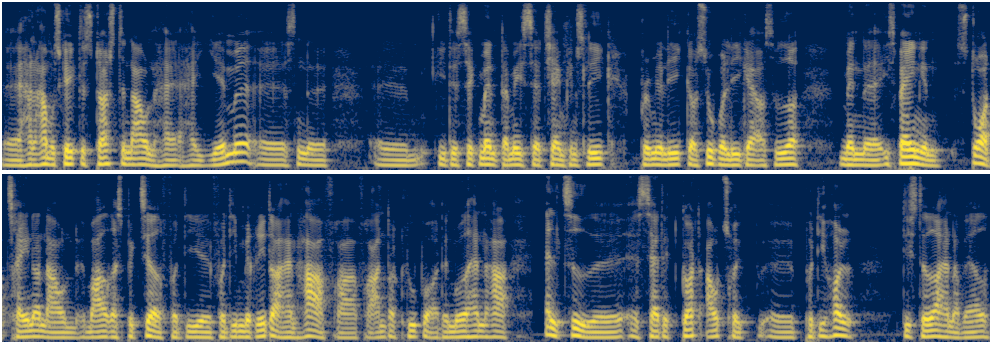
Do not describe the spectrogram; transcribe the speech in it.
øh, han har måske ikke det største navn her, herhjemme, øh, sådan, øh, øh, i det segment, der mest er Champions League, Premier League og Superliga osv., men øh, i Spanien, stort trænernavn, meget respekteret for de, øh, for de meritter, han har fra, fra andre klubber, og den måde, han har altid øh, sat et godt aftryk øh, på de hold, de steder, han har været.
